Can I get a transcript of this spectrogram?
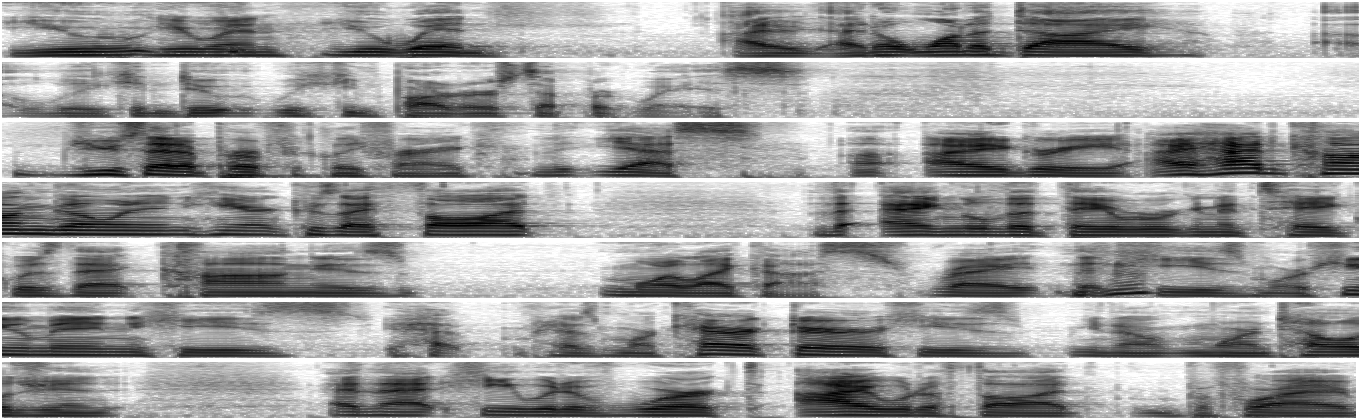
you You win. You, win. I I don't want to die. We can do. We can part our separate ways." you said it perfectly, Frank. Yes, I- I agree. I had Kong going in here because I thought the angle that they were going to take was that Kong is more like us, right? That he's more human, he's ha- has more character, he's you know more intelligent, and that he would have worked. I would have thought before I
